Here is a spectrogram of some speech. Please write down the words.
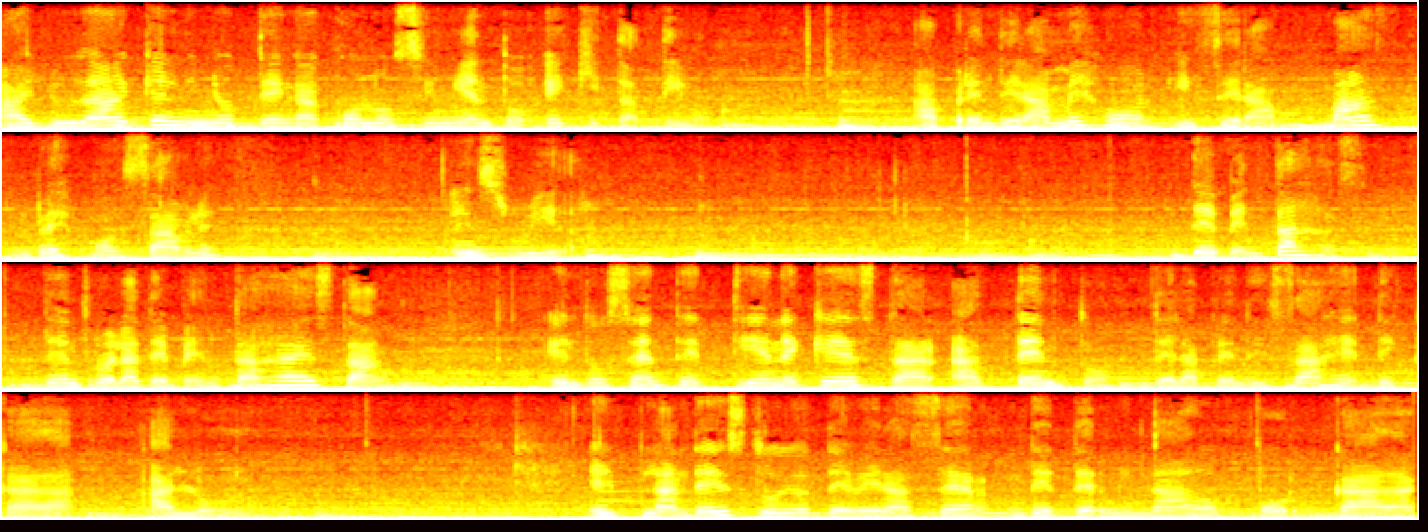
Ayuda a que el niño tenga conocimiento equitativo. Aprenderá mejor y será más responsable en su vida desventajas. Dentro de las desventajas están el docente tiene que estar atento del aprendizaje de cada alumno. El plan de estudio deberá ser determinado por cada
